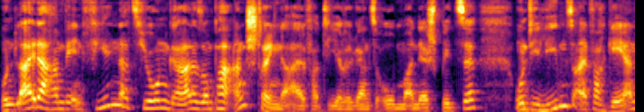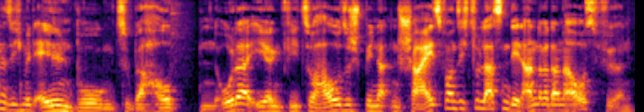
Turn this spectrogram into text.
Und leider haben wir in vielen Nationen gerade so ein paar anstrengende Alpha-Tiere ganz oben an der Spitze und die lieben es einfach gerne, sich mit Ellenbogen zu behaupten oder irgendwie zu Hause spinnerten Scheiß von sich zu lassen, den andere dann ausführen.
